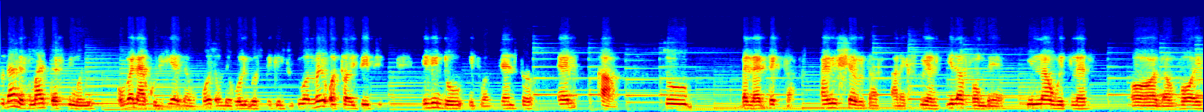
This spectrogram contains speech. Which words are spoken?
So that is my testimony of when I could hear the voice of the Holy Ghost speaking to me. It was very authoritative, even though it was gentle and calm. So Benedicta, kindly share with us an experience either from the inner witness or the voice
